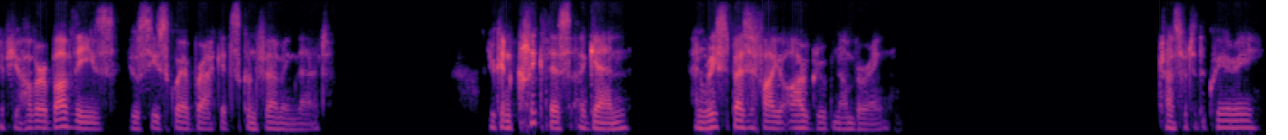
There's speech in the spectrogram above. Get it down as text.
If you hover above these, you'll see square brackets confirming that. You can click this again and re-specify your R group numbering. Transfer to the query,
